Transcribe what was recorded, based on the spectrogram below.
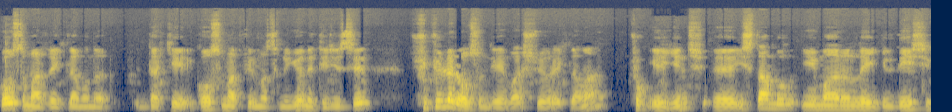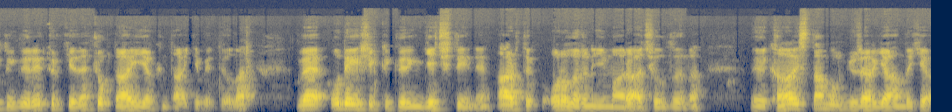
GoSmart reklamındaki GoSmart firmasının yöneticisi şükürler olsun diye başlıyor reklama çok ilginç. Ee, İstanbul imarıyla ilgili değişiklikleri Türkiye'den çok daha iyi yakın takip ediyorlar. Ve o değişikliklerin geçtiğini, artık oraların imara açıldığını, e, Kanal İstanbul güzergahındaki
